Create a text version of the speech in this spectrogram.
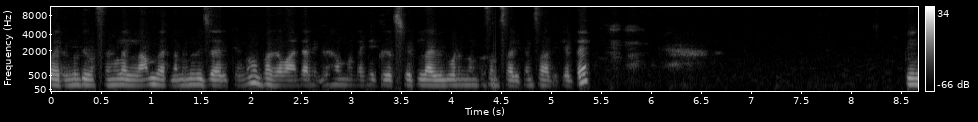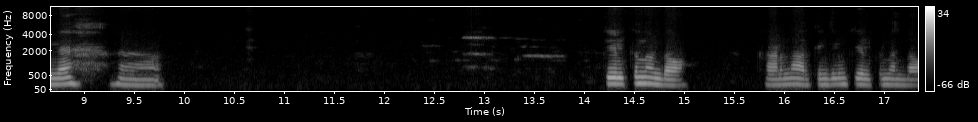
വരുന്ന ദിവസങ്ങളെല്ലാം വരണമെന്ന് വിചാരിക്കുന്നു. ഭഗവാന്റെ അനുഗ്രഹം ഉണ്ടെങ്കിൽ തീർച്ചയായിട്ടും ലൈവിലൂടെ നമുക്ക് സംസാരിക്കാൻ സാധിക്കട്ടെ. പിന്നെ കേൾക്കുന്നുണ്ടോ? കാണുന്ന ആർക്കെങ്കിലും കേൾക്കുന്നുണ്ടോ?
